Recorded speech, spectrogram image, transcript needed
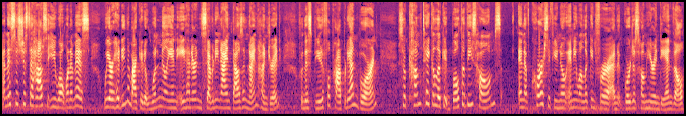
And this is just a house that you won't want to miss. We are hitting the market at 1,879,900 for this beautiful property on Bourne. So come take a look at both of these homes and of course, if you know anyone looking for a gorgeous home here in Danville,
